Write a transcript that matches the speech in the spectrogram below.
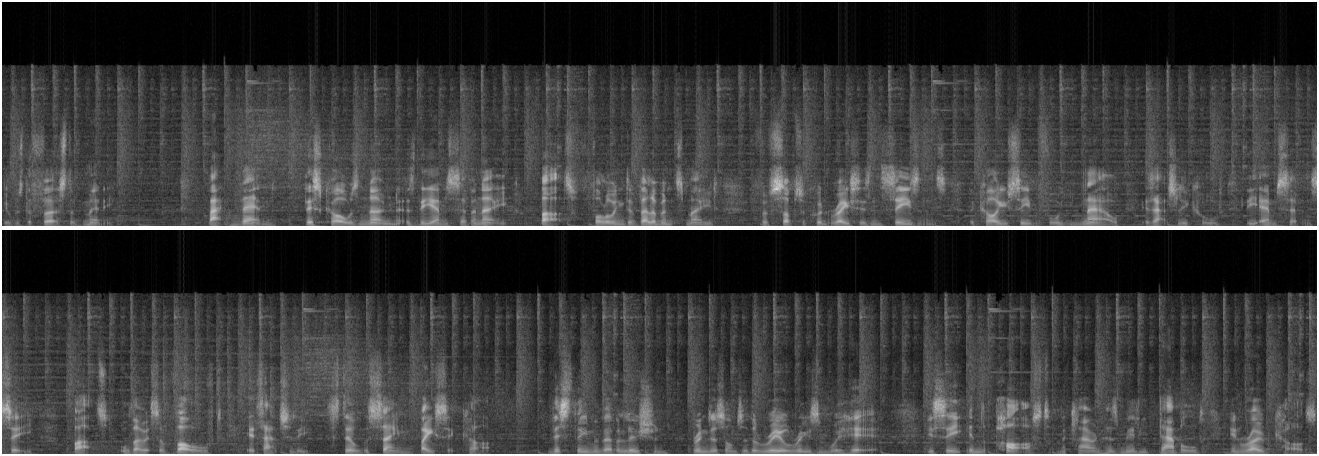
it was the first of many. Back then, this car was known as the M7A, but following developments made for subsequent races and seasons, the car you see before you now is actually called the M7C. But although it's evolved, it's actually still the same basic car. This theme of evolution brings us on to the real reason we're here. You see, in the past, McLaren has merely dabbled in road cars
